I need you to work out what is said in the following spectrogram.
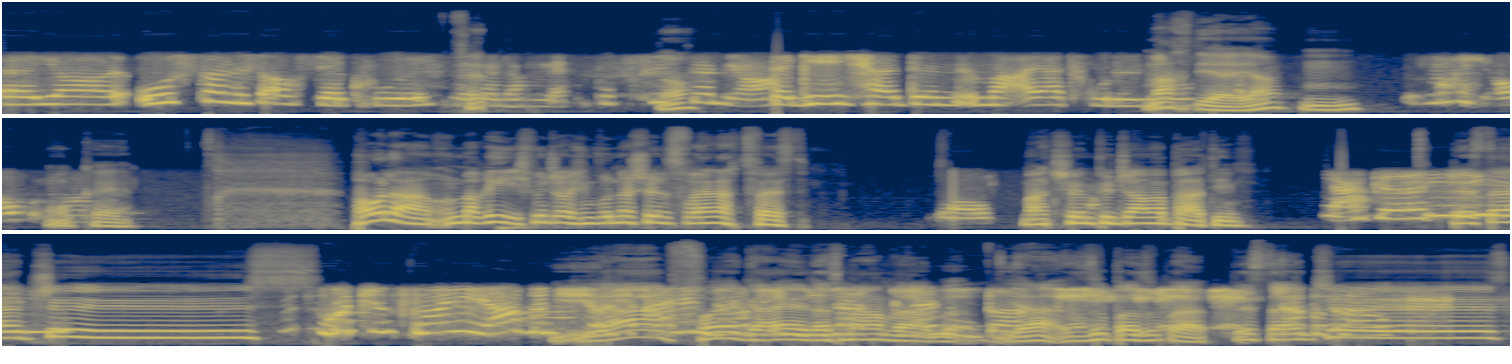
Äh, ja, Ostern ist auch sehr cool. Wenn man noch ein MacBook kriegt, Ja. dann ja. Da gehe ich halt dann immer Eiertrudeln. Macht so. ihr, ja? Mhm. Das mache ich auch immer. Okay. Paula und Marie, ich wünsche euch ein wunderschönes Weihnachtsfest. Wow. Macht schön Pyjama-Party. Danke. Bis dann, tschüss. Rutsch ins neue Jahr wünsche ich euch Ja, allen voll noch geil, das machen wir. Aber. Ja, super, super. Bis dann, tschüss.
